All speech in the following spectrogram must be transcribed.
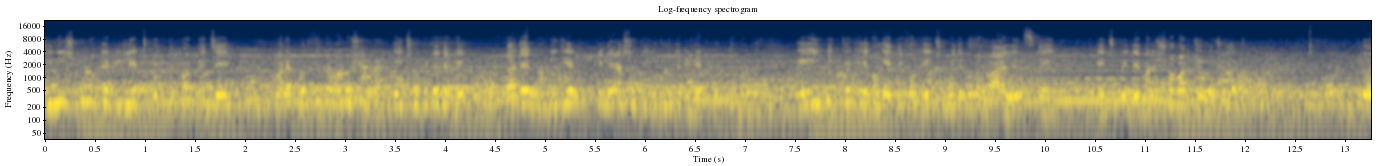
জিনিসগুলোকে রিলেট করতে পারবে যে মানে প্রত্যেকটা মানুষের এই ছবিটা দেখে তাদের নিজের টেনে আসা দিনগুলোকে রিলেট করতে পারবে। এই দিক থেকে এবং এতে কোনো, এই ছবিতে কোনো ভায়োলেন্স নেই, এই ছবিতে মানে সবার জন্য চলে তো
